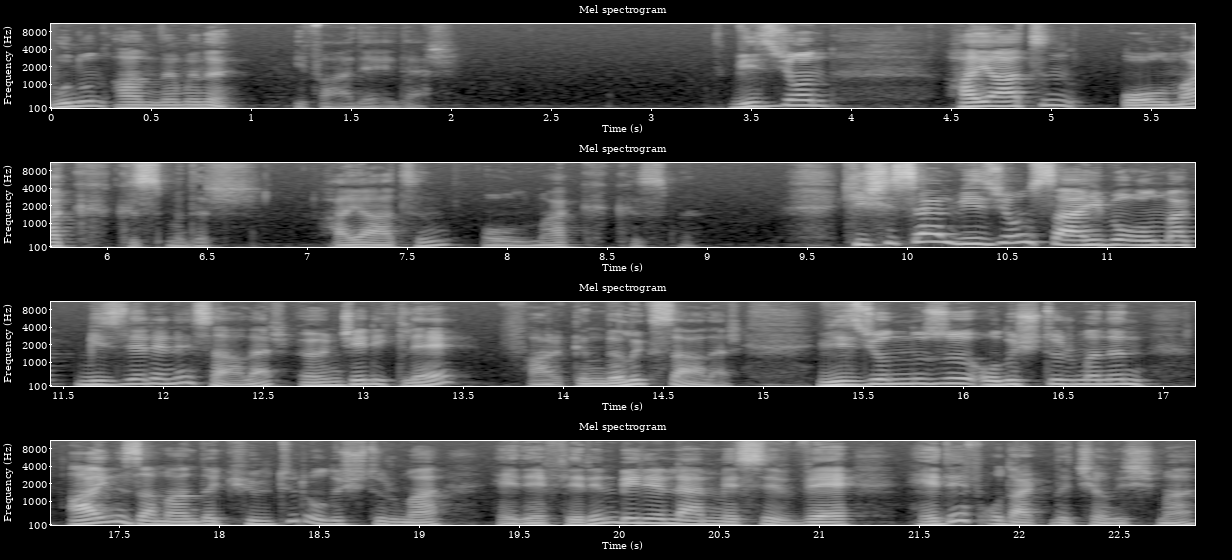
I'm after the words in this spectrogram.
bunun anlamını ifade eder. Vizyon hayatın olmak kısmıdır. Hayatın olmak kısmı. Kişisel vizyon sahibi olmak bizlere ne sağlar? Öncelikle farkındalık sağlar. Vizyonunuzu oluşturmanın aynı zamanda kültür oluşturma, hedeflerin belirlenmesi ve hedef odaklı çalışma,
